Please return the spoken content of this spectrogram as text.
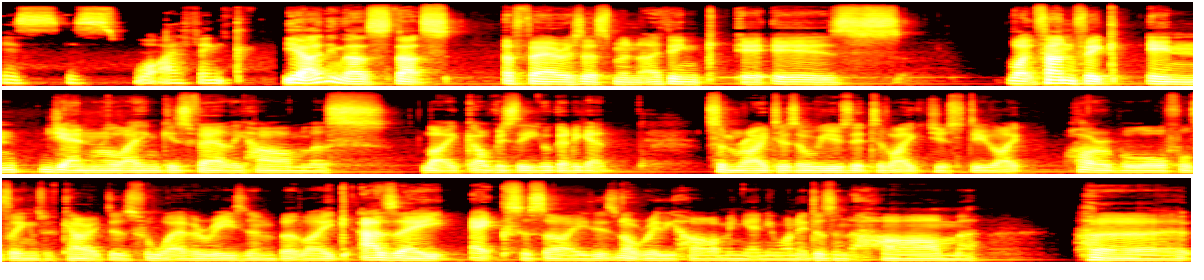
is is what i think Yeah, I think that's that's a fair assessment. I think it is like fanfic in general. I think is fairly harmless. Like obviously you're going to get some writers who use it to like just do like horrible, awful things with characters for whatever reason. But like as a exercise, it's not really harming anyone. It doesn't harm her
